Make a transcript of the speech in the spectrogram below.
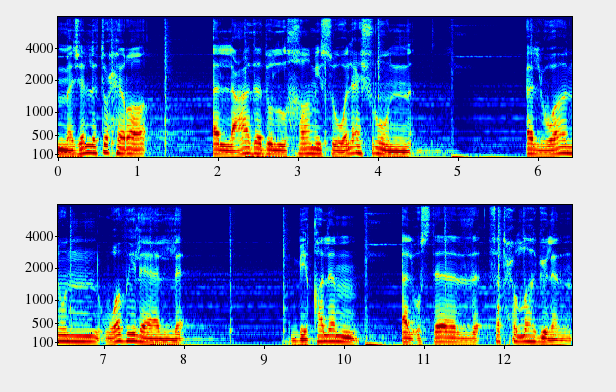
مجلة حراء العدد الخامس والعشرون. ألوان وظلال. بقلم الأستاذ فتح الله جلن.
